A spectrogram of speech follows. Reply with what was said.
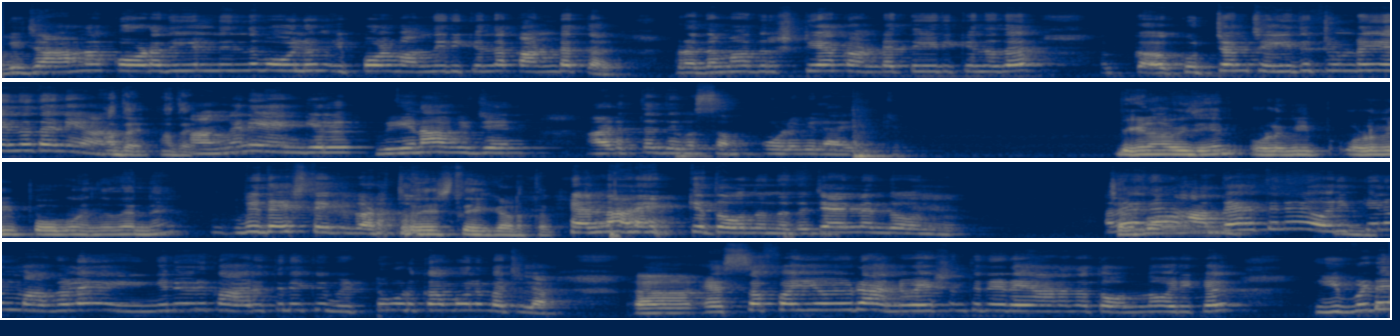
വിചാരണ കോടതിയിൽ നിന്ന് പോലും ഇപ്പോൾ വന്നിരിക്കുന്ന കണ്ടെത്തൽ പ്രഥമ ദൃഷ്ടിയ കണ്ടെത്തിയിരിക്കുന്നത് കുറ്റം ചെയ്തിട്ടുണ്ട് എന്ന് തന്നെയാണ്. അങ്ങനെയെങ്കിൽ വീണ വിജയൻ അടുത്ത ദിവസം ഒളിവിലായിരിക്കും. വീണ വിജയൻ ഒളിവിൽ ഒളിവിൽ പോകും എന്ന് തന്നെ വിദേശത്തേക്ക് കടത്തും. വിദേശത്തേക്ക് കടത്തും. എന്നാണ് എനിക്ക് തോന്നുന്നത്. ചേട്ടൻ എന്ത് തോന്നുന്നു? അതായത് അദ്ദേഹത്തിന് ഒരിക്കലും മകളെ ഇങ്ങനെ ഒരു കാര്യത്തിലേക്ക് വിട്ടുകൊടുക്കാൻ പോലും പറ്റില്ല. എസ് എഫ് ഐ ഒയുടെ അന്വേഷണത്തിനിടെയാണെന്ന് തോന്നുന്നു ഒരിക്കൽ ഇവിടെ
